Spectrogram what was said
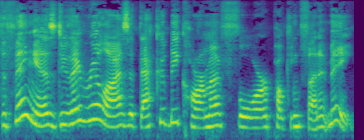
The thing is, do they realize that that could be karma for poking fun at me?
